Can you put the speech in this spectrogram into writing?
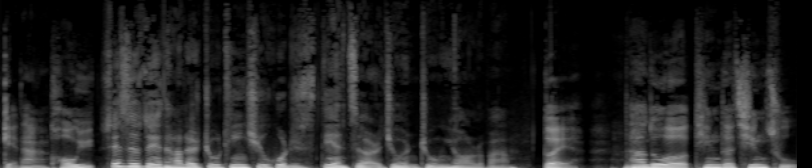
给他口语，所以这是对他的助听器或者是电子耳就很重要了吧？对他如果听得清楚，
